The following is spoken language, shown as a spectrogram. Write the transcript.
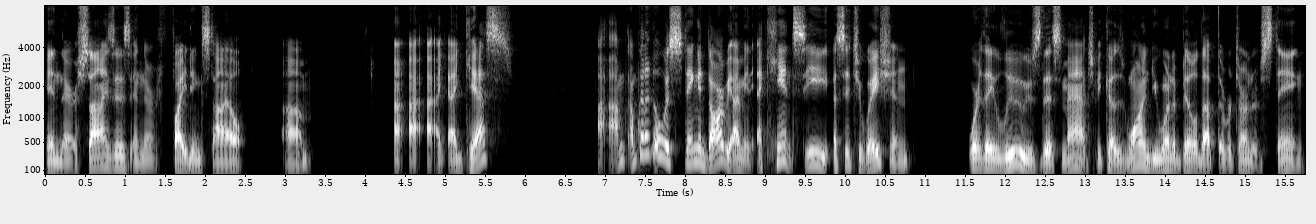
in their sizes and their fighting style. Um, I, I, I guess I'm I'm gonna go with Sting and Darby. I mean, I can't see a situation where they lose this match because one, you want to build up the return of Sting,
